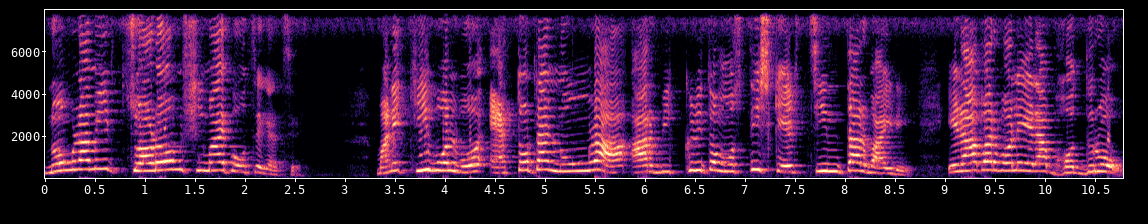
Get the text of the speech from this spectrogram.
নোংরামির চরম সীমায় পৌঁছে গেছে। মানে কি বলব, এতটা নোংরা আর বিকৃত মস্তিষ্কের চিন্তার বাইরে। এরা আবার বলে, এরা ভদ্র।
